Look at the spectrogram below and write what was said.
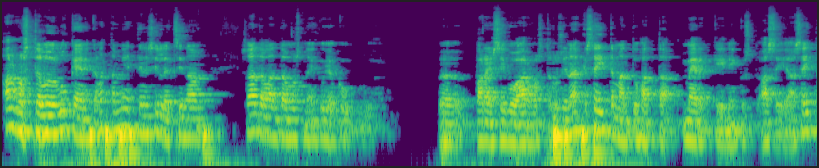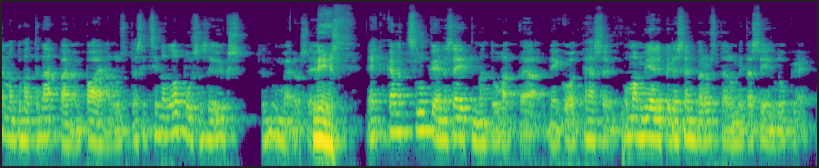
arvosteluja lukee, niin kannattaa miettiä sille, että siinä on, jos ajatellaan tuommoista niin joku parin sivun arvostelu. Siinä on ehkä 7000 merkkiä niin kuin asiaa, 7000 näppäimen painallusta ja sitten siinä on lopussa se yksi se numero. Se niin. Yksi. Ehkä kannattaisi lukea ne 7000 ja niin kuin, tehdä se oma mielipide sen perusteella, mitä siinä lukee.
